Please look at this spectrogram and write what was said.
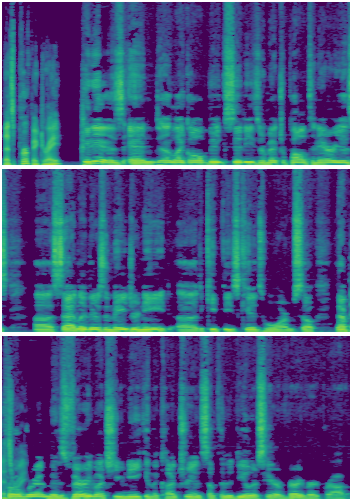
That's perfect, right? It is, and uh, like all big cities or metropolitan areas, uh, sadly, there's a major need uh, to keep these kids warm. So that That's right. program is very much unique in the country and something the dealers here are very, very proud of.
